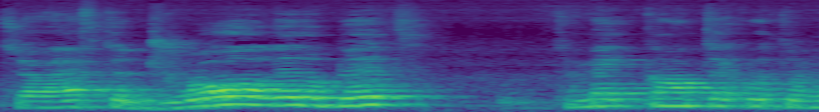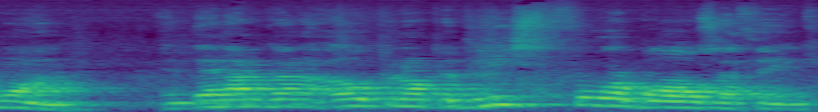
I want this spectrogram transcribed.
So I have to draw a little bit to make contact with the one. And then I'm going to open up at least four balls, I think.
